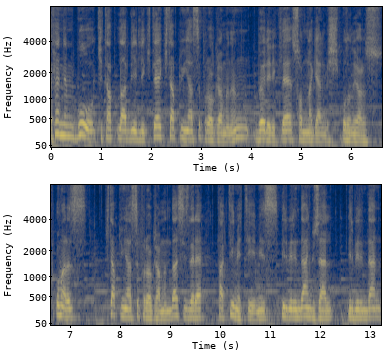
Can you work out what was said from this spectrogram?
Efendim bu kitapla birlikte Kitap Dünyası programının böylelikle sonuna gelmiş bulunuyoruz. Umarız Kitap Dünyası programında sizlere takdim ettiğimiz birbirinden güzel, birbirinden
